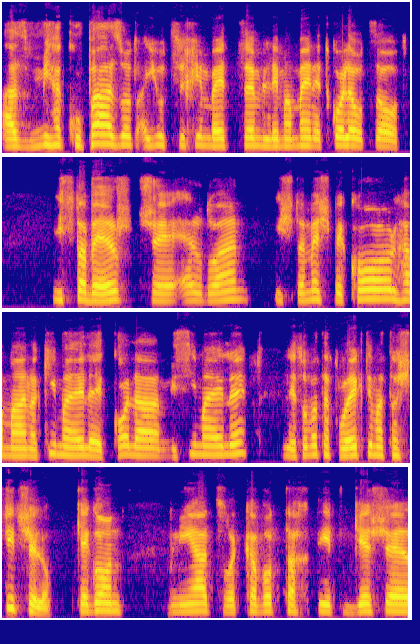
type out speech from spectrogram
אז מהקופה הזאת היו צריכים בעצם לממן את כל ההוצאות. הסתבר שארדואן השתמש בכל המענקים האלה, כל המיסים האלה, לטובת הפרויקטים התשתית שלו, כגון בניית רכבות תחתית, גשר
